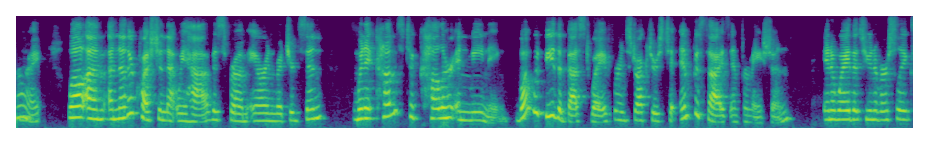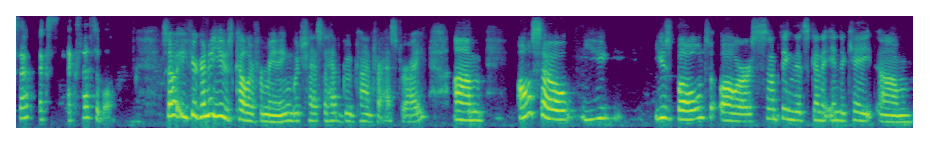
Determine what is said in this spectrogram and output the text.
All right. Well, um, another question that we have is from Aaron Richardson. When it comes to color and meaning, what would be the best way for instructors to emphasize information in a way that's universally accept- accessible? So if you're going to use color for meaning, which has to have good contrast, right? Um, also, you use bold or something that's going to indicate um,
